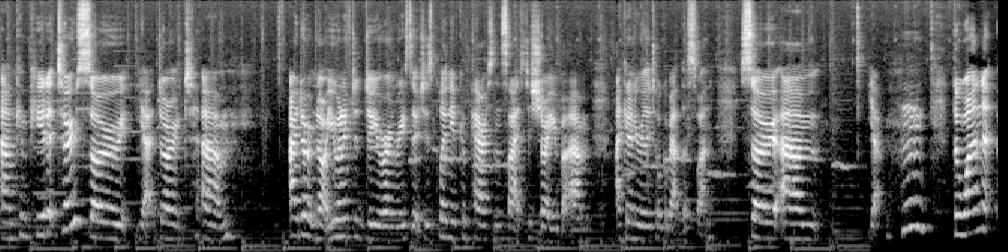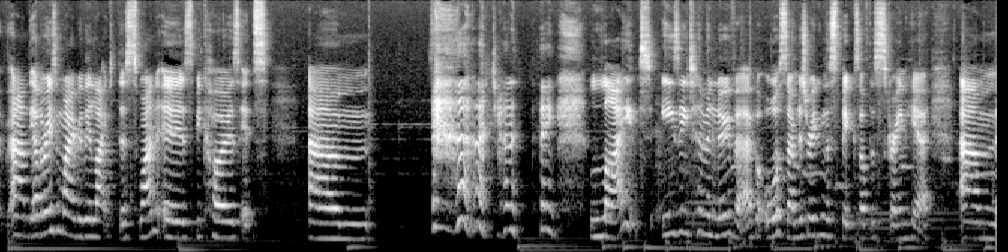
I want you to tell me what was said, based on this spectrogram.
um, compared it to. So yeah, don't, um, I don't know. You're gonna have to do your own research. There's plenty of comparison sites to show you, but um, I can only really talk about this one. So um, yeah. the one, um, the other reason why I really liked this one is because it's, um, I'm trying to light, easy to maneuver, but also, I'm just reading the specs off the screen here, um,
